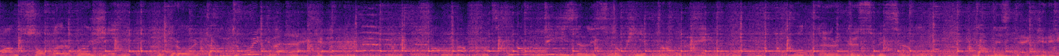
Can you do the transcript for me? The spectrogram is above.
Want zonder bougie ik, dat doe ik wel lekker. Van naft nog diesel is toch geen probleem. Motorkes wisselen, dat is de kreeg.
